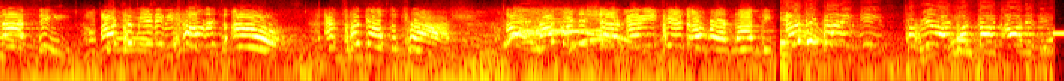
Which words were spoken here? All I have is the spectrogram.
Nazi. Our community held its own and took out the trash. I am not going to shed any tears over. Everybody needs to realize what's going on in this.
